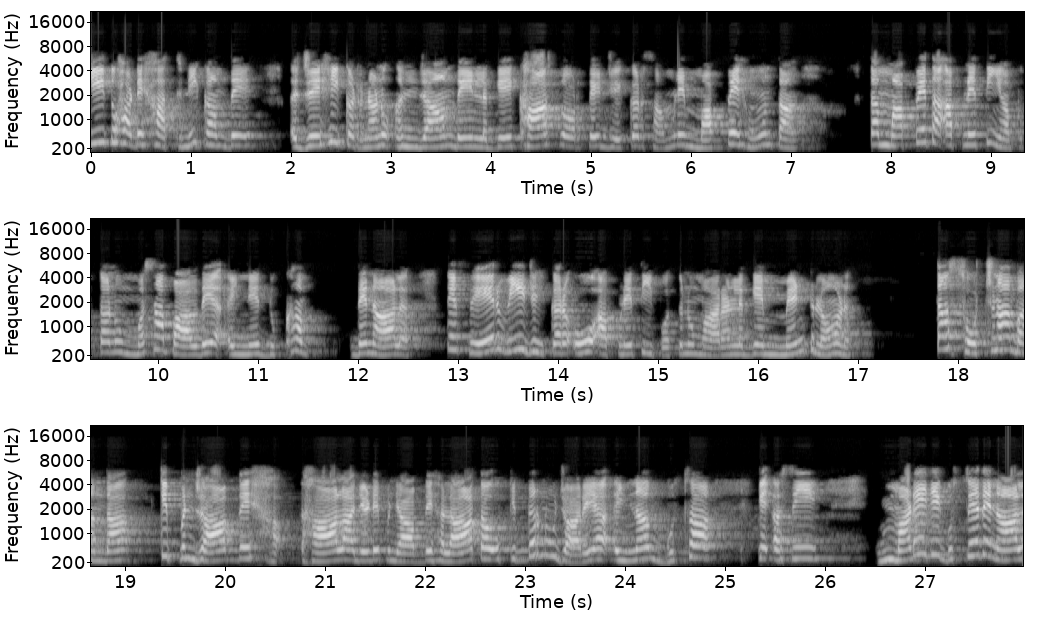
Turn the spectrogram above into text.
ਕੀ ਤੁਹਾਡੇ ਹੱਥ ਨਹੀਂ ਕੰਬਦੇ? ਅਜਿਹੀ ਘਟਨਾ ਨੂੰ ਅੰਜਾਮ ਦੇਣ ਲੱਗੇ, ਖਾਸ ਤੌਰ ਤੇ ਜੇਕਰ ਸਾਹਮਣੇ ਮਾਪੇ ਹੋਣ ਤਾਂ ਤਾਂ ਮਾਪੇ ਤਾਂ ਆਪਣੇ ਧੀਆਂ ਪੁੱਤਾਂ ਨੂੰ ਮਸਾਂ ਪਾਲਦੇ ਆ ਇੰਨੇ ਦੁੱਖਾਂ ਦੇ ਨਾਲ। ਤੇ ਫੇਰ ਵੀ ਜੇਕਰ ਉਹ ਆਪਣੇ ਧੀ ਪੁੱਤ ਨੂੰ ਮਾਰਨ ਲੱਗੇ, ਮਿੰਟ ਲਾਉਣ, ਤਾਂ ਸੋਚਣਾ ਬੰਦਾ ਕਿ ਪੰਜਾਬ ਦੇ ਹਾਲ ਆ ਜਿਹੜੇ ਪੰਜਾਬ ਦੇ ਹਾਲਾਤ ਆ, ਉਹ ਕਿੱਧਰ ਨੂੰ ਜਾ ਰਹੇ ਆ? ਇੰਨਾ ਗੁੱਸਾ ਕਿ ਅਸੀਂ ਮਾੜੇ ਜਿਹੇ ਗੁੱਸੇ ਦੇ ਨਾਲ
